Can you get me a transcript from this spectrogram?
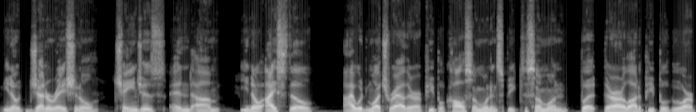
you know, generational changes, and um, you know, I still I would much rather our people call someone and speak to someone, but there are a lot of people who are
